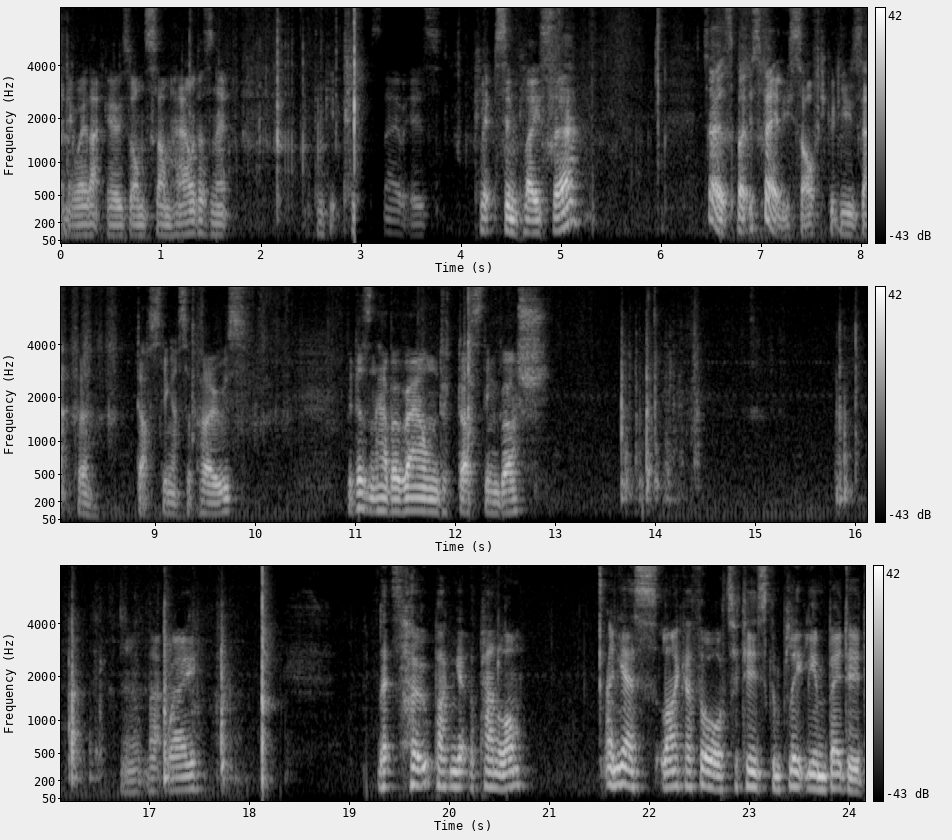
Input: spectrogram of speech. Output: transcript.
Anyway, that goes on somehow, doesn't it? I think it clips, there it is. Clips in place there. So it's, but it's fairly soft, you could use that for dusting I suppose. It doesn't have a round dusting brush, that way. Let's hope I can get the panel on. And yes, like I thought, it is completely embedded,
